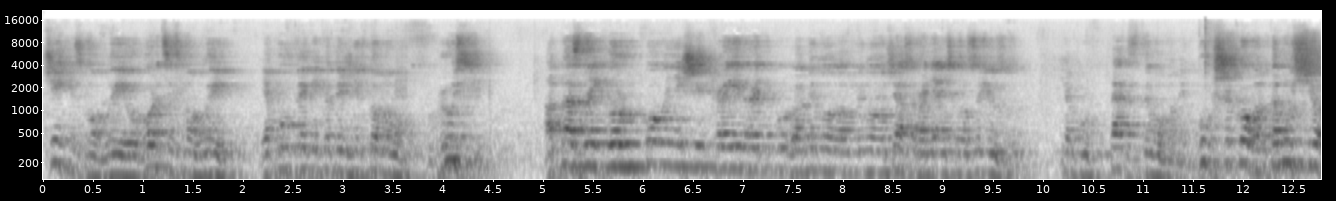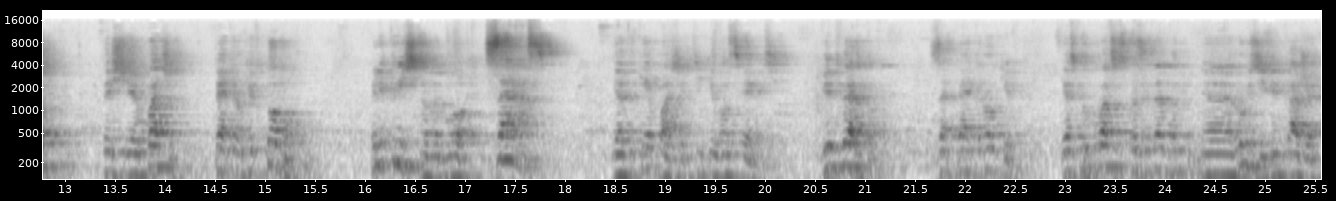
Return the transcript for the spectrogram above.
Чехи змогли, угорці змогли. Я був декілька тижнів тому в Грузії, одна з найкорумпованіших країн минулого, минулого часу Радянського Союзу. Я був так здивований, був шокований, тому що те, що я бачив 5 років тому, електричного не було. Зараз я таке бачив тільки в Лас-Вегасі. Відверто, за 5 років. Я спілкувався з президентом е, Грузії, він каже,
